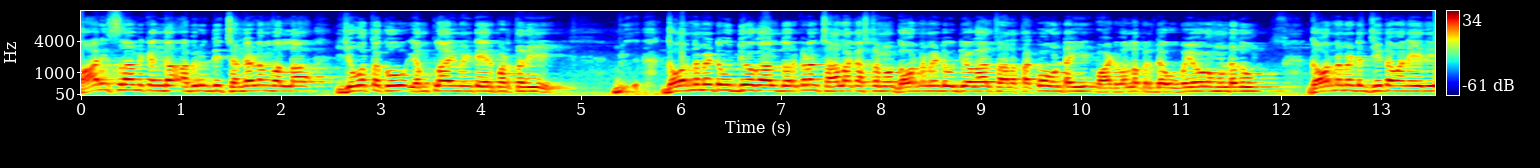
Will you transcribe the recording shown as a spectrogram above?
పారిశ్రామికంగా అభివృద్ధి చెందడం వల్ల యువతకు ఎంప్లాయ్మెంట్ ఏర్పడుతుంది. గవర్నమెంట్ ఉద్యోగాలు దొరకడం చాలా కష్టము. గవర్నమెంట్ ఉద్యోగాలు చాలా తక్కువ ఉంటాయి. వాటి వల్ల పెద్ద ఉపయోగం ఉండదు. గవర్నమెంట్ జీతం అనేది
